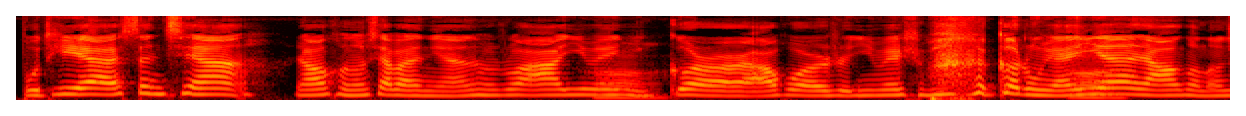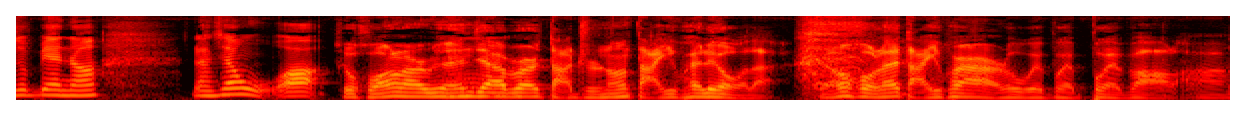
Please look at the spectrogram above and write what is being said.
补贴三千，然后可能下半年他说啊，因为你啊个儿啊，或者是因为什么 各种原因，啊然后可能就变成两千五。就黄老师原先加班打只能打一块六的，然后后来打一块二都不给不给不给报了啊。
